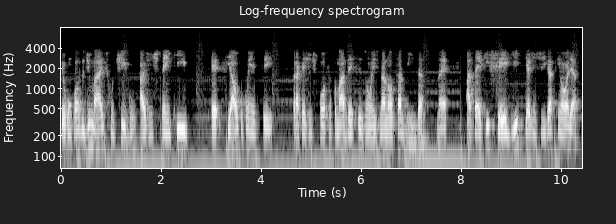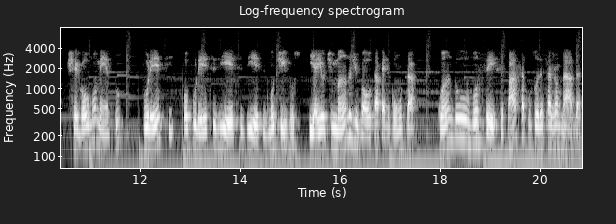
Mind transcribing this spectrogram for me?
eu concordo demais contigo. A gente tem que é, se autoconhecer para que a gente possa tomar decisões na nossa vida, né? Até que chegue, que a gente diga assim, olha, chegou o momento por esse ou por esses e esses e esses motivos. E aí eu te mando de volta a pergunta, quando você, você passa por toda essa jornada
